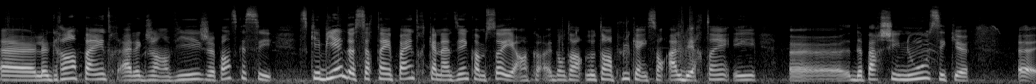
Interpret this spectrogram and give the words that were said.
euh, le grand peintre Alex Janvier. Je pense que c'est ce qui est bien de certains peintres canadiens comme ça, et d'autant plus quand ils sont albertains et euh, de par chez nous, c'est que euh,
